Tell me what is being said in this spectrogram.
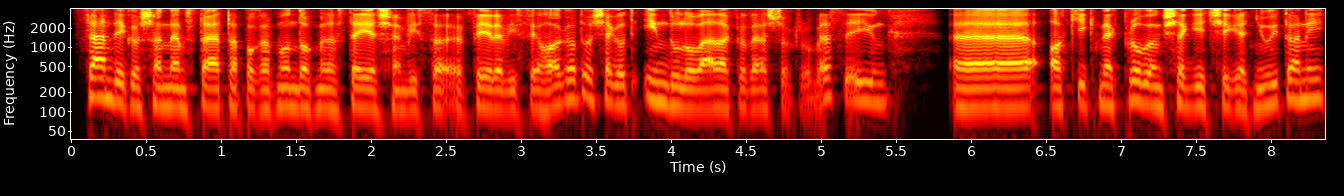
Szándékosan nem startupokat mondok, mert az teljesen vissza, félreviszi a hallgatóságot, induló vállalkozásokról beszéljünk, akiknek próbálunk segítséget nyújtani,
